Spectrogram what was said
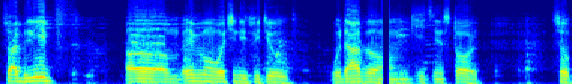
So I believe um, everyone watching this video would have um, Git installed. So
